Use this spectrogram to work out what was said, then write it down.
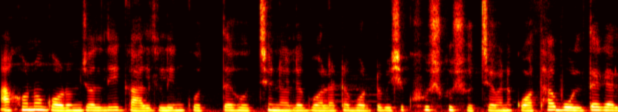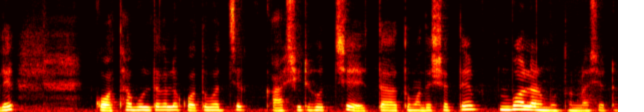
এখনও গরম জল দিয়ে গার্গলিং করতে হচ্ছে, নইলে গলাটা বড্ড বেশি খুসখুস হচ্ছে। মানে কথা বলতে গেলে, কথা বলতে গেলে কতবার যে কাশিটা হচ্ছে তা তোমাদের সাথে বলার মতন না সেটা।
